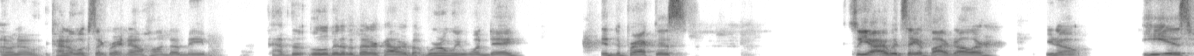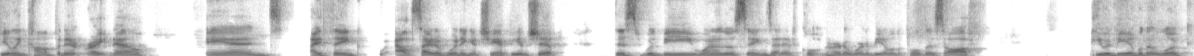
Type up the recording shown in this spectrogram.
I don't know, it kind of looks like right now Honda may have a little bit of a better power, but we're only one day into practice. So yeah, I would say a $5. You know, he is feeling confident right now. And I think outside of winning a championship, this would be one of those things that if Colton Herta were to be able to pull this off, he would be able to look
